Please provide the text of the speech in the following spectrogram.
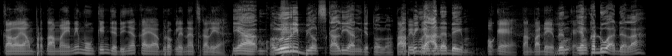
kalau yang pertama ini mungkin jadinya kayak Brooklyn Nets kali ya. Ya, lu rebuild sekalian gitu loh. Tapi nggak ada Dame. Oke, tanpa Dame. Dan Oke. yang kedua adalah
